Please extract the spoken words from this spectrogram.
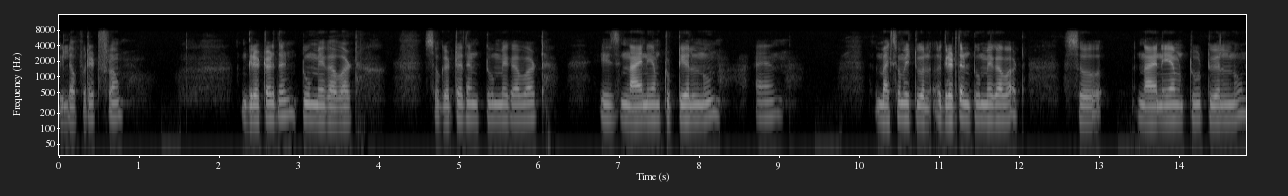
Will operate from greater than 2 megawatt so greater than 2 megawatt is 9 am to 12 noon and maximum is 12 uh, greater than 2 megawatt. So 9 am to 12 noon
